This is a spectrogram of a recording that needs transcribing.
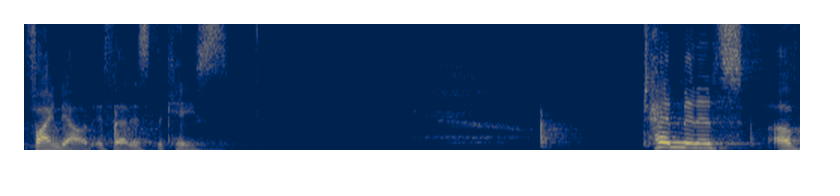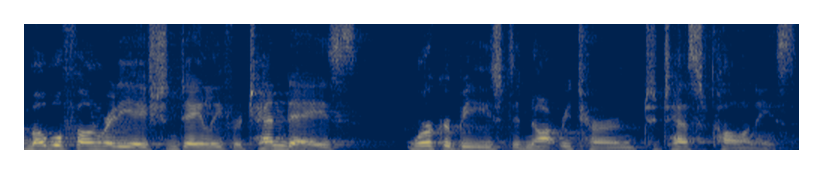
find out if that is the case. 10 minutes of mobile phone radiation daily for 10 days, worker bees did not return to test colonies.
